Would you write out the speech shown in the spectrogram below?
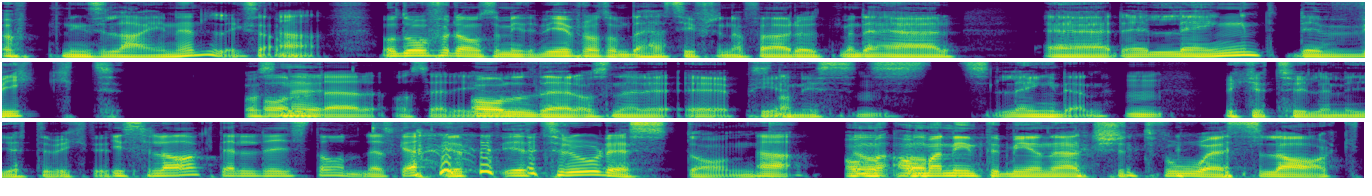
öppningslinen liksom. ja. Och då för de som inte, vi har pratat om de här siffrorna förut, men det är, eh, det är längd, det är vikt, och sen är Ålder och så är det ju... ålder och sen är det eh, Mm. penislängden. Mm. Vilket tydligen är jätteviktigt. I slakt eller i stånd? Det ska... Jag, jag tror det är stånd. Ja. Om, Ja, om man inte menar att 22 är slakt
